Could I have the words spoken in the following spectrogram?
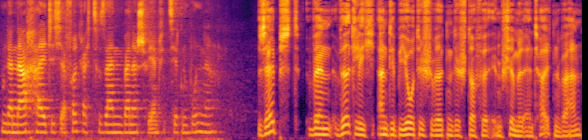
um dann nachhaltig erfolgreich zu sein bei einer schwer infizierten Wunde. Selbst wenn wirklich antibiotisch wirkende Stoffe im Schimmel enthalten waren,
